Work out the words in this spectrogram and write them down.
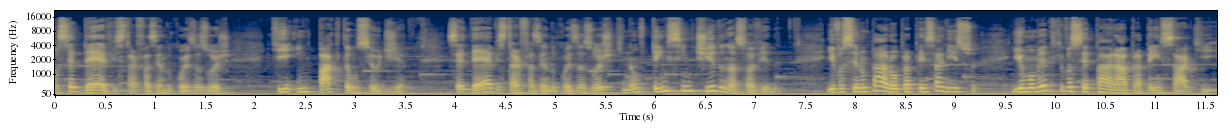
você deve estar fazendo coisas hoje que impactam o seu dia. Você deve estar fazendo coisas hoje que não tem sentido na sua vida. E você não parou para pensar nisso. E o momento que você parar para pensar que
